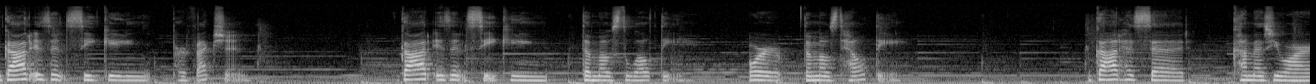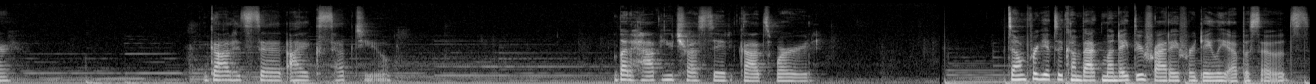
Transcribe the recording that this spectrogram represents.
God isn't seeking perfection. God isn't seeking the most wealthy or the most healthy. God has said, Come as you are. God has said, I accept you. But have you trusted God's word? Don't forget to come back Monday through Friday for daily episodes.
